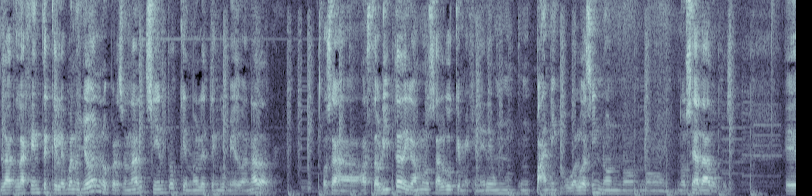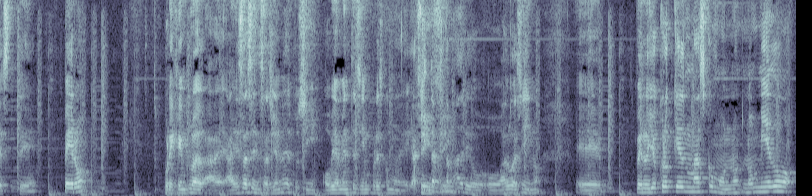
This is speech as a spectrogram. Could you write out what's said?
la, la gente que le. Bueno, yo en lo personal siento que no le tengo miedo a nada, güey. O sea, hasta ahorita, digamos, algo que me genere un, un pánico o algo así, no, no, no, no se ha dado, pues. Este, pero, por ejemplo, a, esas sensaciones, pues sí, obviamente siempre es como de, aquí Sí, está sí. madre o, o algo así, ¿no? Eh, pero yo creo que es más como no, no miedo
